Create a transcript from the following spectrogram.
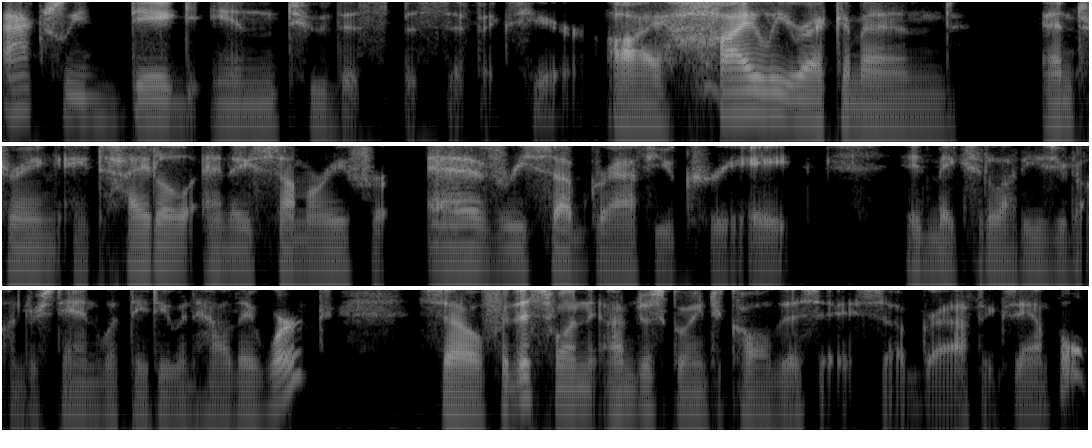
actually dig into the specifics here. I highly recommend entering a title and a summary for every subgraph you create. It makes it a lot easier to understand what they do and how they work. So for this one, I'm just going to call this a subgraph example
